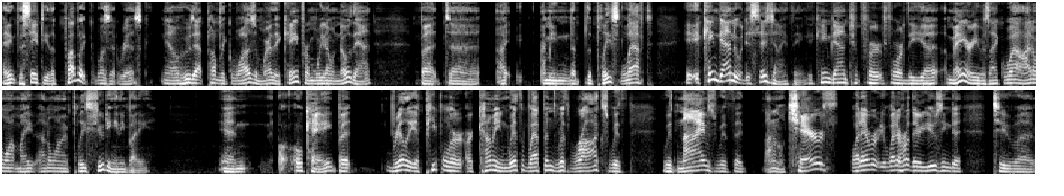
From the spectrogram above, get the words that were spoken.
I think the safety of the public was at risk. Now, who that public was and where they came from, we don't know that. But uh, I, I mean, the the police left. It, it came down to a decision. I think it came down to for for the uh, mayor. He was like, "Well, I don't want my I don't want my police shooting anybody." And okay, but really, if people are, are coming with weapons, with rocks, with with knives, with uh, I don't know chairs, whatever whatever they're using to to uh,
